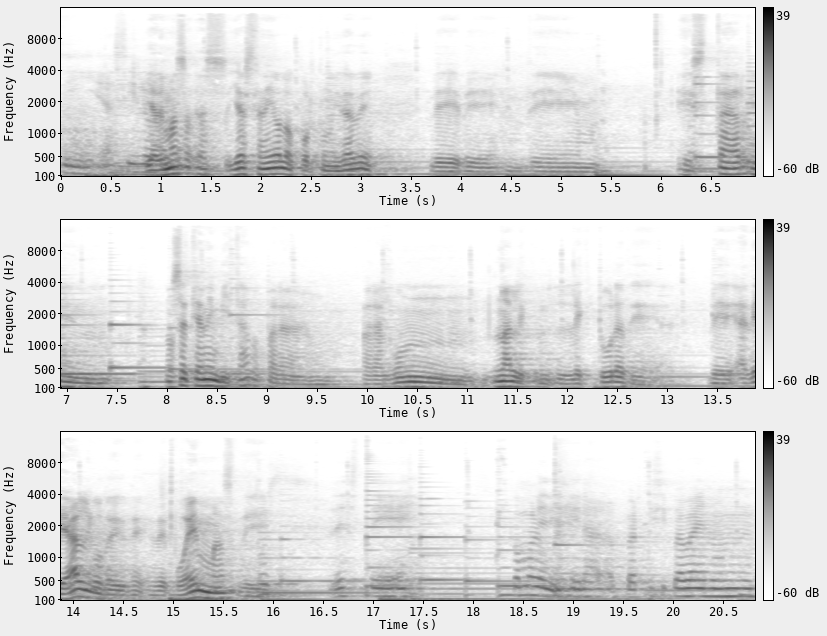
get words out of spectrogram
Sí, así lo Y además ya has tenido la oportunidad de, estar en, no sé, te han invitado para, para alguna lectura de, algo, de, poemas, de... Pues, este, ¿cómo le dijera? Participaba en un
